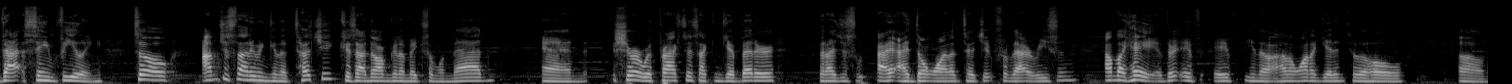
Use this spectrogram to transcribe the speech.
that same feeling. So I'm just not even gonna touch it because I know I'm gonna make someone mad. And sure, with practice I can get better, but I just I, I don't want to touch it for that reason. I'm like, hey, if if if you know, I don't want to get into the whole um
